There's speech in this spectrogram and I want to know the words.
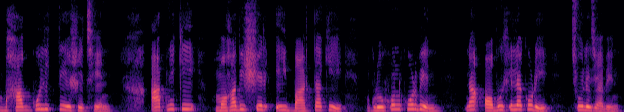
ভাগ্য লিখতে এসেছেন। আপনি কি মহাবিশ্বের এই বার্তাকে গ্রহণ করবেন না অবহেলা করে চলে যাবেন?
